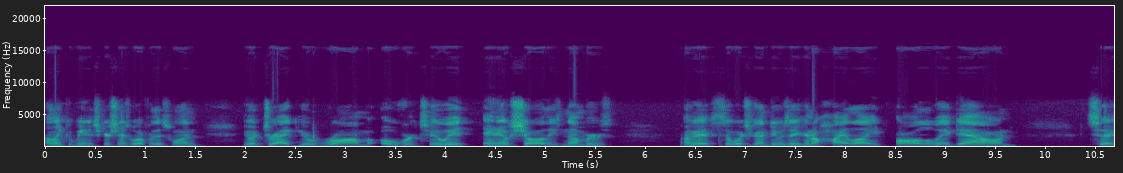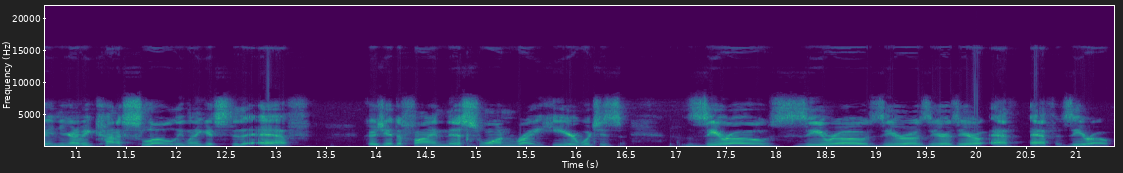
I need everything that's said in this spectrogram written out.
A link will be in the description as well for this one. You'll drag your ROM over to it, and it'll show all these numbers. Okay, so what you're going to do is you're going to highlight all the way down to, and you're going to be kind of slowly when it gets to the F, because you have to find this one right here, which is 0, 0, 0, 0, 0, F, F, 0.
